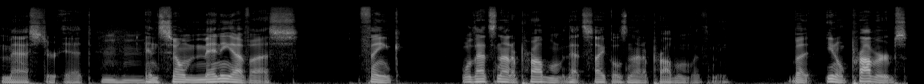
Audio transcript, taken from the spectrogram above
master it. Mm-hmm. And so many of us think, well, that's not a problem. That cycle's not a problem with me. But, you know, Proverbs,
